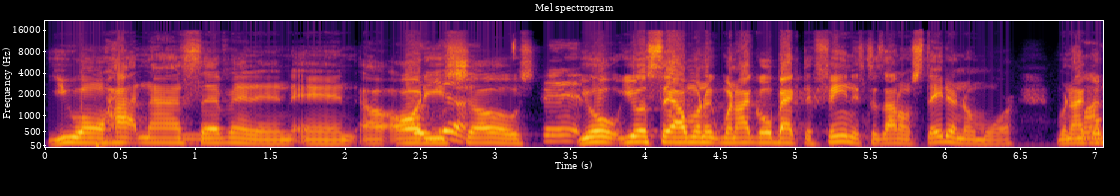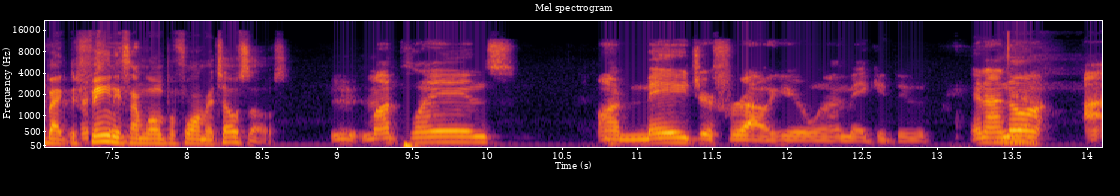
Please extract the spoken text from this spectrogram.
you on Hot 97 and and uh, all Oh, these yeah. shows, Man, you'll you'll say I want to when I go back to Phoenix because I don't stay there no more. When I My- go back to Phoenix, I'm going to perform at Tosos. my plans are major for out here when I make it, dude. And I know Yeah. I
